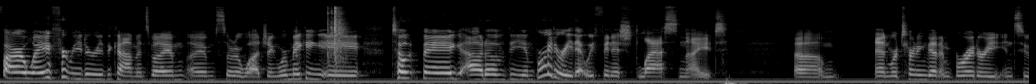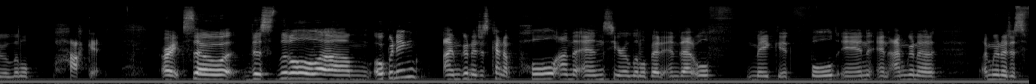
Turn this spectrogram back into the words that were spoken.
far away for me to read the comments, but I am, I am sort of watching. We're making a tote bag out of the embroidery that we finished last night. Um, and we're turning that embroidery into a little pocket. All right, so this little um, opening, I'm gonna just kind of pull on the ends here a little bit and that will make it fold in and I'm gonna I'm gonna just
